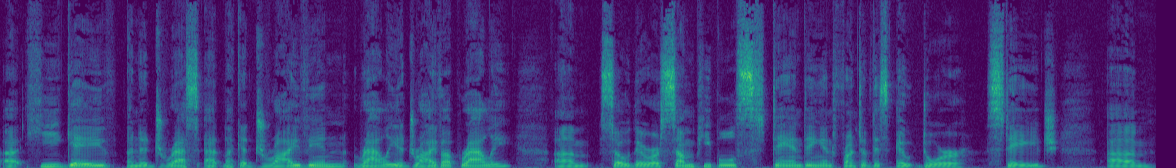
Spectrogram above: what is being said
uh, he gave an address at like a drive-in rally a drive-up rally um, so there are some people standing in front of this outdoor stage um,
